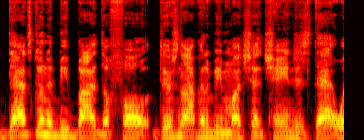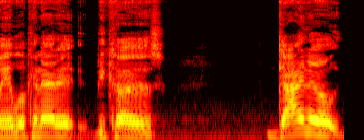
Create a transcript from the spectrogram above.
that's gonna be by default. There's not gonna be much that changes that way of looking at it because gyno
